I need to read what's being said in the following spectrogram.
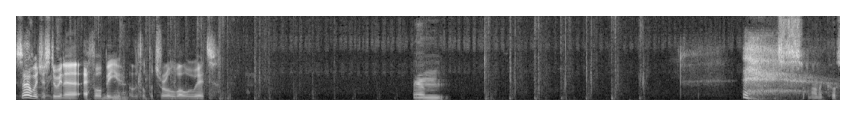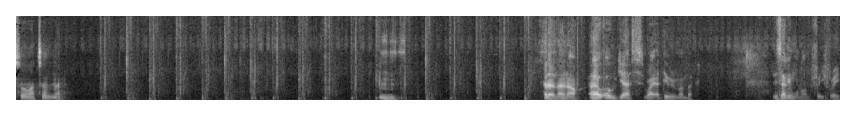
So we're just doing a FOB, a little patrol while we wait. Um. Something on the cusp of my tongue now. Hmm. I don't know now. Oh, oh yes, right. I do remember. Is anyone on free free?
